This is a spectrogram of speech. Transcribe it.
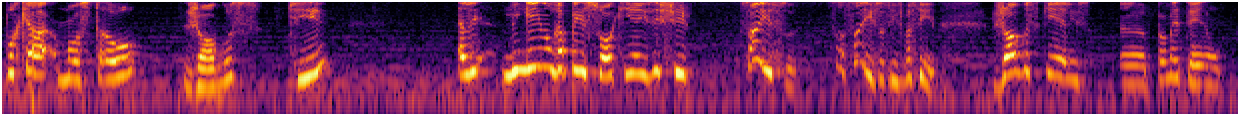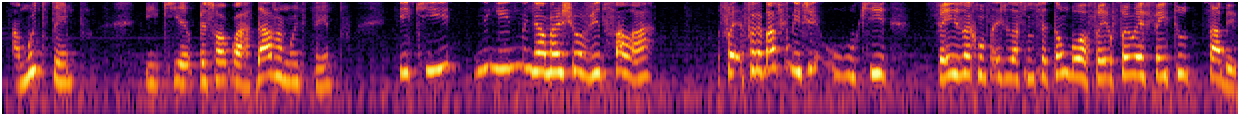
Porque ela mostrou jogos que ele, ninguém nunca pensou que ia existir. Só isso. Só, só isso, assim, tipo assim. Jogos que eles uh, prometeram há muito tempo e que o pessoal guardava muito tempo e que ninguém nunca mais tinha ouvido falar. Foi, foi basicamente o que fez a conferência da Sony ser tão boa. Foi, foi o efeito, sabe?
